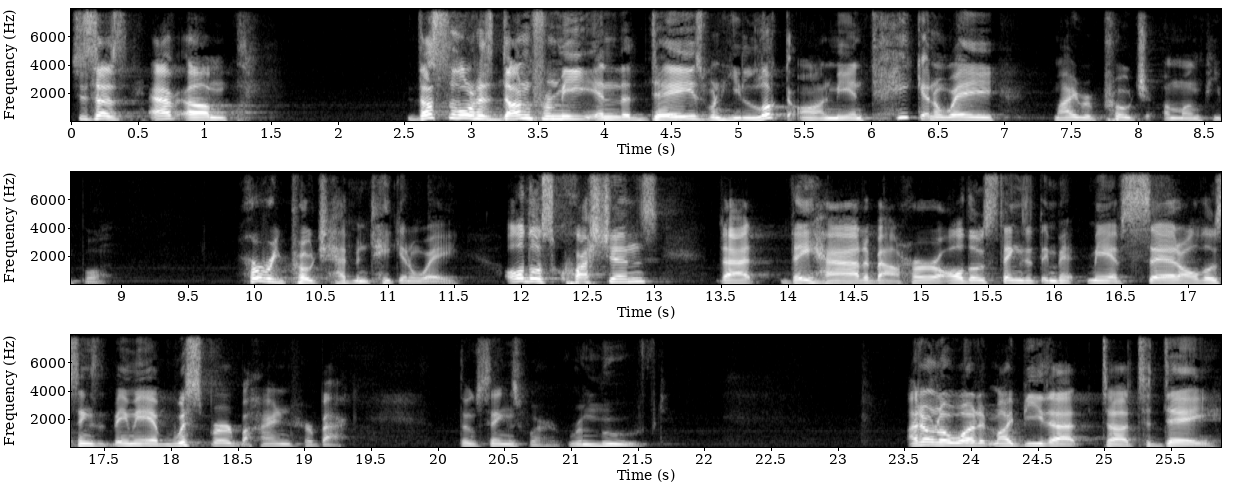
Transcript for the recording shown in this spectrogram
She says, um, Thus the Lord has done for me in the days when he looked on me and taken away my reproach among people. Her reproach had been taken away. All those questions that they had about her, all those things that they may have said, all those things that they may have whispered behind her back, those things were removed. I don't know what it might be that uh, today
